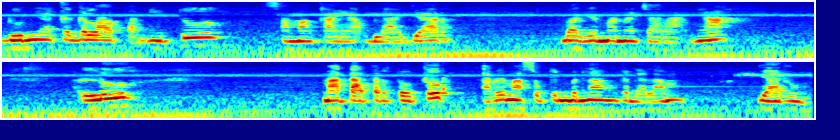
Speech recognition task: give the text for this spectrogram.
dunia kegelapan itu sama kayak belajar bagaimana caranya lu mata tertutup tapi masukin benang ke dalam jarum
